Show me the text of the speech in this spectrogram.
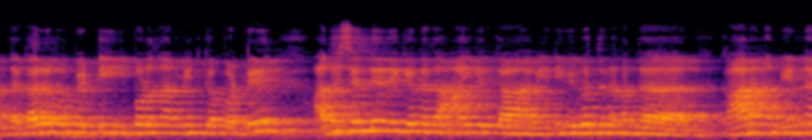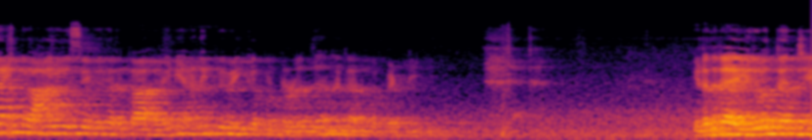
அந்த கருப்பு பெட்டி இப்பொழுதுதான் மீட்கப்பட்டு அது சென்றிருக்கின்றது ஆய்விற்காக வேண்டி விபத்து நடந்த காரணம் என்ன என்று ஆய்வு செய்வதற்காக வேண்டி அனுப்பி வைக்கப்பட்டுள்ளது அந்த கருப்பு பெட்டி. கிட்டத்தட்ட இருபத்தஞ்சு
